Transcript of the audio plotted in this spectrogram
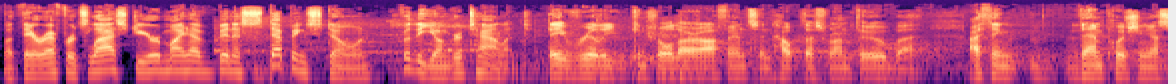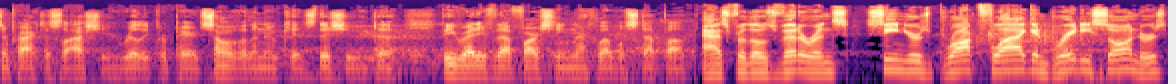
But their efforts last year might have been a stepping stone for the younger talent. They really controlled our offense and helped us run through, but I think them pushing us in practice last year really prepared some of the new kids this year to be ready for that varsity next level step up. As for those veterans, seniors Brock Flagg and Brady Saunders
